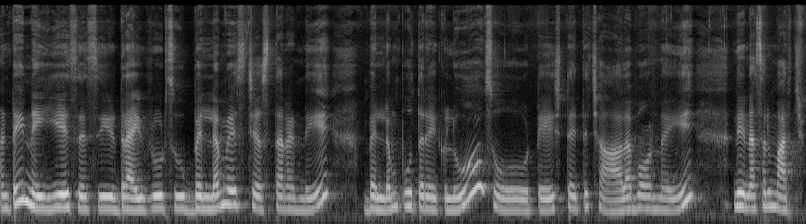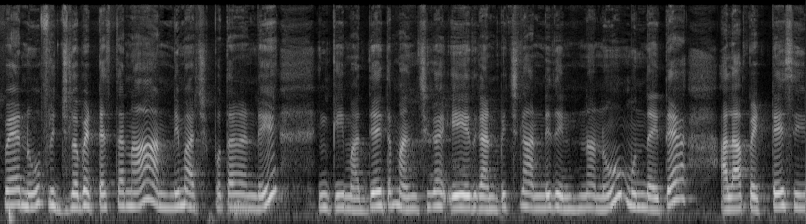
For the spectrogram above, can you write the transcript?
అంటే నెయ్యి వేసేసి డ్రై ఫ్రూట్స్ బెల్లం వేసి చేస్తారండి. బెల్లం పూతరేకులు. సో టేస్ట్ అయితే చాలా బాగున్నాయి. నేను అసలు మర్చిపోయాను. ఫ్రిడ్జ్లో పెట్టేస్తానా? అన్నీ మర్చిపోతానండి. ఇంక ఈ మధ్య అయితే మంచిగా ఏది కనిపించినా అన్నీ తింటున్నాను. ముందైతే అలా పెట్టేసి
